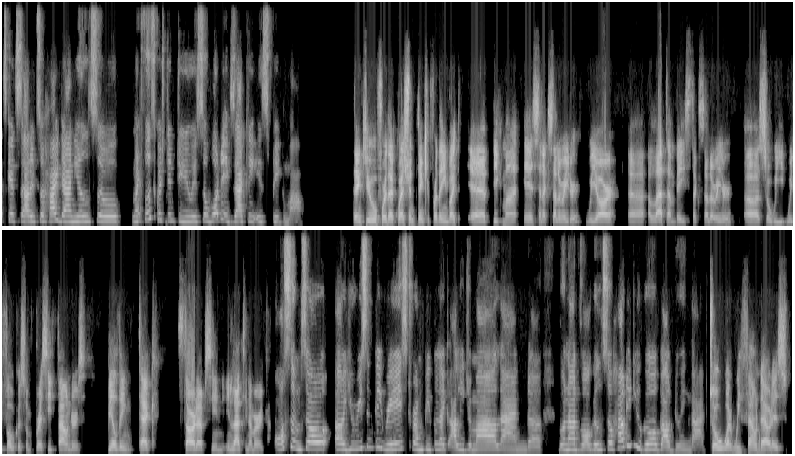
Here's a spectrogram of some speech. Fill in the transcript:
let's get started. So, hi, Daniel. So, my first question to you is so, what exactly is Pygma? Thank you for that question. Thank you for the invite. Uh, Pygma is an accelerator. We are uh, a Latin based accelerator. Uh, so, we, we focus on pre seed founders building tech startups in in Latin America. Awesome. So uh, you recently raised from people like Ali Jamal and uh, Bernard Vogel. So how did you go about doing that? So what we found out is,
